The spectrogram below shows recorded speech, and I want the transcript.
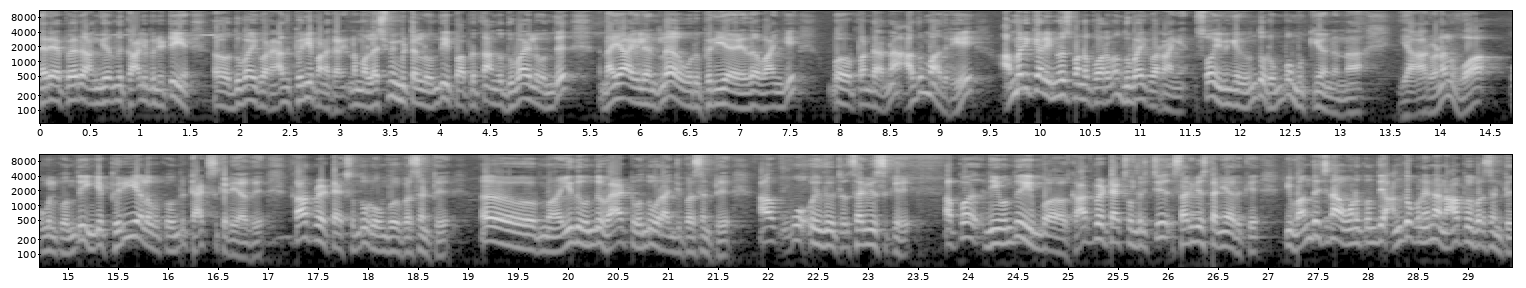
நிறைய பேர் அங்கேருந்து காலி பண்ணிவிட்டு துபாய்க்கு வராங்க. அது பெரிய பணக்காரன். நம்ம லட்சுமி மிட்டல் வந்து இப்போ அப்படி தான் அங்கே துபாயில் வந்து நயா ஐலாண்டில் ஒரு பெரிய இதை வாங்கி பண்ணுறாருன்னா அது மாதிரி அமெரிக்காவில் இன்வெஸ்ட் பண்ண போகிறவங்க துபாய்க்கு வர்றாங்க. ஸோ இவங்க வந்து ரொம்ப முக்கியம் என்னென்னா யார் வேணாலும் வா. உங்களுக்கு வந்து இங்கே பெரிய அளவுக்கு வந்து டேக்ஸ் கிடையாது. கார்ப்பரேட் டேக்ஸ் வந்து ஒரு ஒம்பது பர்சன்ட்டு இது வந்து வேட் வந்து ஒரு அஞ்சு பர்சன்ட்டு இது சர்வீஸுக்கு அப்போ நீ வந்து இப்போ கார்ப்பரேட் டேக்ஸ் வந்துருச்சு சர்வீஸ் தனியாக இருக்குது நீ வந்துச்சுன்னா உனக்கு வந்து அங்கே போனேன்னா நாற்பது பர்சன்ட்டு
